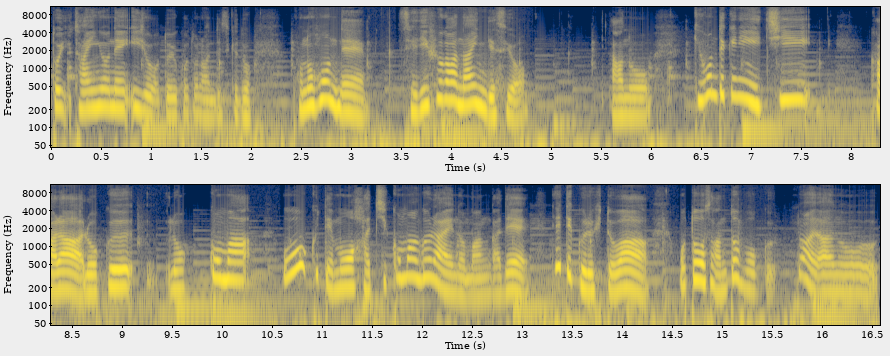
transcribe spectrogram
と34年以上ということなんですけどこの本ねセリフがないんですよ。あの基本的に1から66コマ多くても8コマぐらいの漫画で出てくる人はお父さんと僕とはあの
